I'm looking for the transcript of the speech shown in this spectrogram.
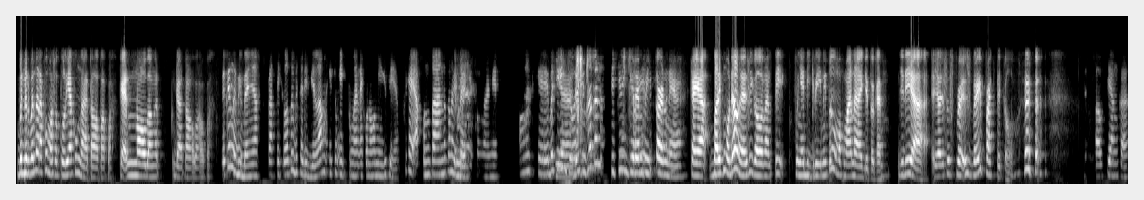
bener-bener aku masuk kuliah aku nggak tahu apa-apa kayak nol banget nggak tahu apa-apa berarti lebih banyak praktikal tuh bisa dibilang hitung-hitungan ekonomi gitu ya Tapi kayak akuntan itu kan lebih banyak hitungannya Oke, okay, but yeah. dan juga kan mikirin return ya. Kayak balik modal nggak sih kalau nanti punya degree ini tuh mau ke mana gitu kan. Jadi ya, ya it's, very, it's very practical. uh, Bianca,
